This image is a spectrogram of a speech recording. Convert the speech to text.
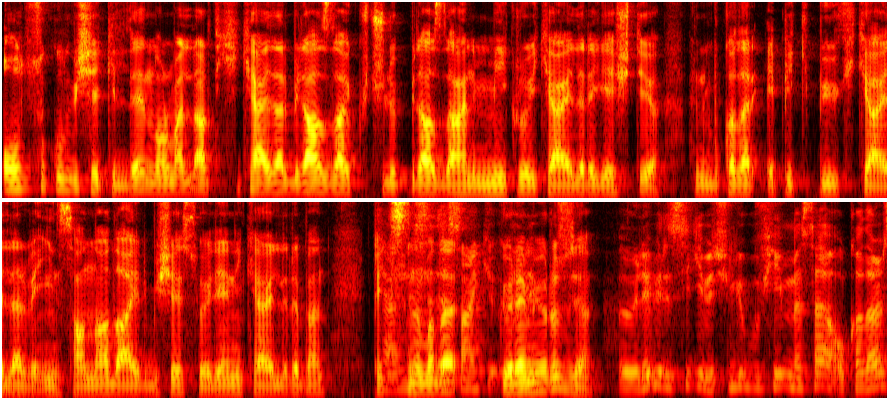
old school bir şekilde normalde artık hikayeler biraz daha küçülüp biraz daha hani mikro hikayelere geçti ya. Hani bu kadar epik büyük hikayeler ve insanlığa dair bir şey söyleyen hikayeleri ben pek Kendisi sinemada sanki öyle- göremiyoruz ya. Öyle birisi gibi çünkü bu film mesela o kadar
